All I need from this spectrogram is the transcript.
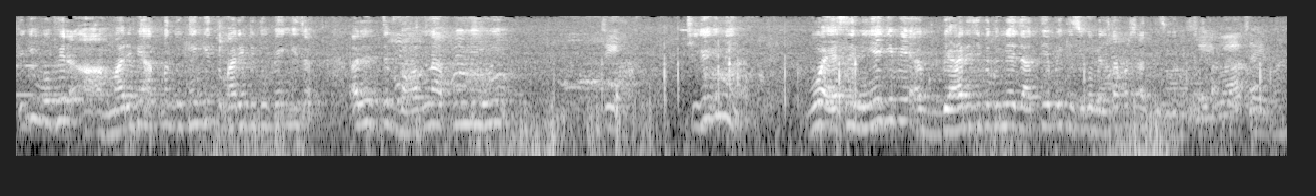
क्योंकि वो फिर हमारी भी आत्मा दुखेंगी तुम्हारी भी दुखेंगी सब। अरे जब भावना अपनी नहीं हुई। जी। ठीक है कि नहीं? वो ऐसे नहीं है कि बिहारी जी पे दुनिया जाती है भाई किसी को मिलता प्रसाद किसी को नहीं मिलता।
